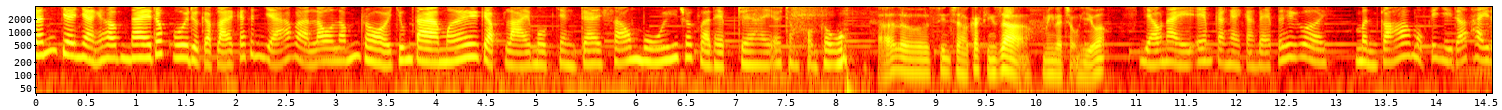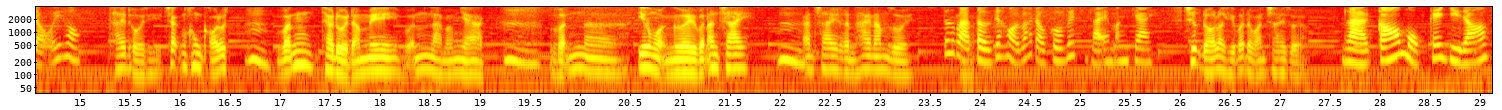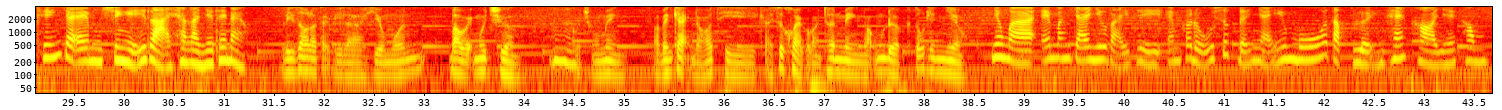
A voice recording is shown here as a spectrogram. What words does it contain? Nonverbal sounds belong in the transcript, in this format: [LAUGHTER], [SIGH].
đến chơi nhà ngày hôm nay rất vui được gặp lại các thính giả và lâu lắm rồi chúng ta mới gặp lại một chàng trai sáu múi rất là đẹp trai ở trong phòng thu. [LAUGHS] Hello, xin chào các thính giả, mình là Trọng Hiếu ạ. Dạo này em càng ngày càng đẹp đấy Hiếu ơi. Mình có một cái gì đó thay đổi không? Thay đổi thì chắc cũng không có đâu. Ừ. Vẫn theo đuổi đam mê, vẫn làm âm nhạc, Ừ. vẫn uh, yêu mọi người, vẫn ăn chay. Ừ. Ăn chay gần 2 năm rồi. Tức là từ cái hồi bắt đầu Covid là em ăn chay. Trước đó là Hiếu bắt đầu ăn chay rồi ạ. Là có một cái gì đó khiến cho em suy nghĩ lại hay là như thế nào? Lý do là tại vì là Hiếu muốn bảo vệ môi trường Ừ. của chúng mình. Và bên cạnh đó thì cái sức khỏe của bản thân mình nó cũng được tốt lên nhiều. Nhưng mà em ăn chay như vậy thì em có đủ sức để nhảy múa, tập luyện, hát hò vậy hay không?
